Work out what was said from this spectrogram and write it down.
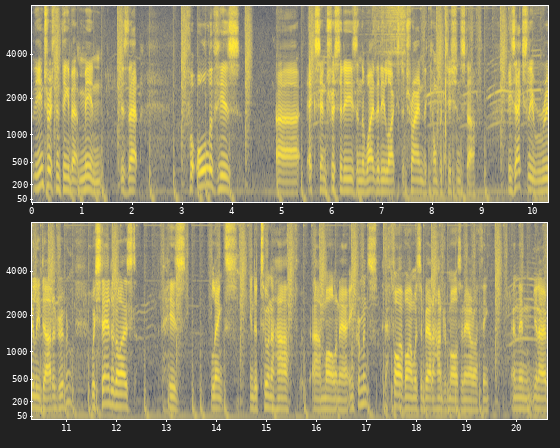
The interesting thing about Min is that for all of his uh, eccentricities and the way that he likes to train the competition stuff, he's actually really data driven. We standardized his lengths into two and a half uh, mile an hour increments. Five iron was about 100 miles an hour, I think and then you know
